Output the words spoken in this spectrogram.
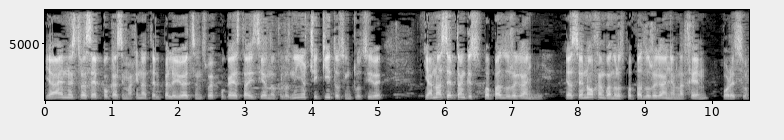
Ya en nuestras épocas, imagínate el Pele Yoetz en su época ya está diciendo que los niños chiquitos inclusive ya no aceptan que sus papás los regañen. Ya se enojan cuando los papás los regañan, la gen, por eso.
